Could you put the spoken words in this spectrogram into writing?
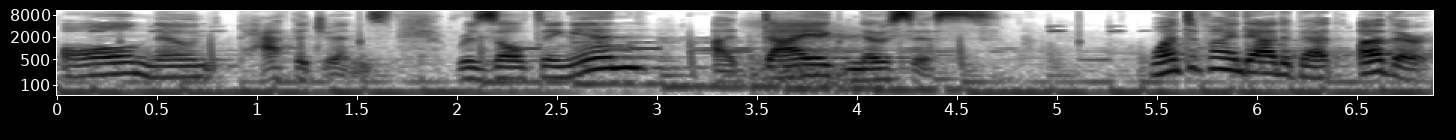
all known pathogens, resulting in a diagnosis. Want to find out about other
